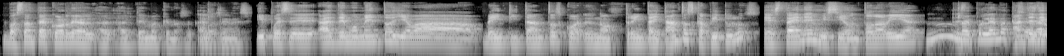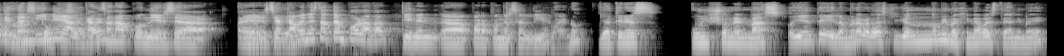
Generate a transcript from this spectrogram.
bastante acorde al, al- al tema que nos acabas de decir. Y pues eh, ah, de momento lleva veintitantos, cua- no, treinta y tantos capítulos. Está en emisión todavía. Mm, no hay problema. que Antes de que termine, que alcanzan bueno. a ponerse a... eh, si día. acaba en esta temporada, tienen ah, para ponerse al día. Bueno, ya tienes un shonen más oyente y la mera verdad es que yo no me imaginaba este anime.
